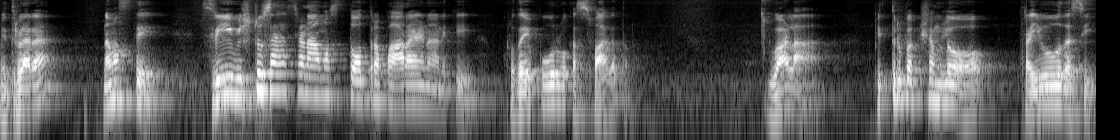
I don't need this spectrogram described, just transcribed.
మిత్రులారా నమస్తే. శ్రీ విష్ణు సహస్రనామ స్తోత్ర పారాయణానికి హృదయపూర్వక స్వాగతం. ఇవాళ పితృపక్షంలో త్రయోదశి.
